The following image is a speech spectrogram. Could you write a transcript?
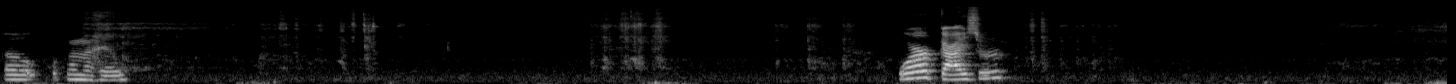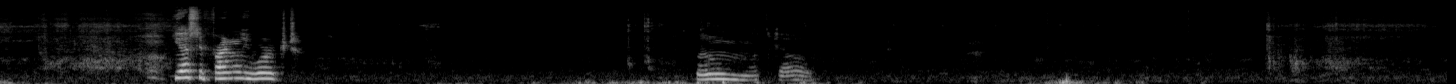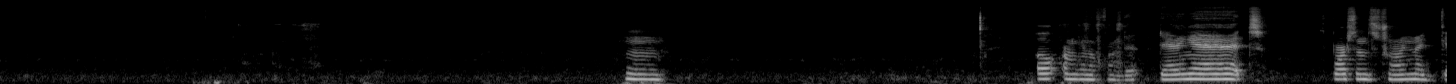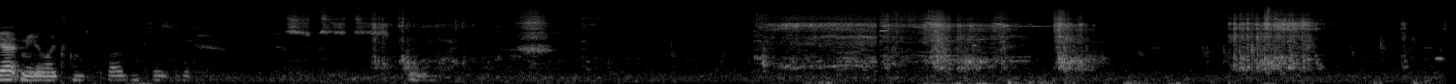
Oh, up on the hill. Or geyser. Yes, it finally worked. Boom, let's go. Hmm. Oh, I'm gonna find it. Dang it! Sparson's trying to get me like from five meters. Yes, yes, yes. Oh.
